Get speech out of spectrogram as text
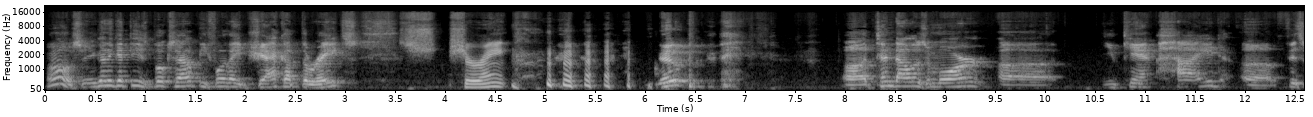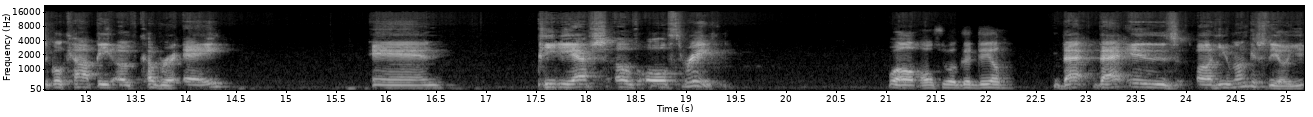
oh, so you're going to get these books out before they jack up the rates? Sh- sure ain't. Nope. Uh, Ten dollars or more. Uh, you can't hide a physical copy of cover A and PDFs of all three. Well, Also a good deal. that that is a humongous deal. You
